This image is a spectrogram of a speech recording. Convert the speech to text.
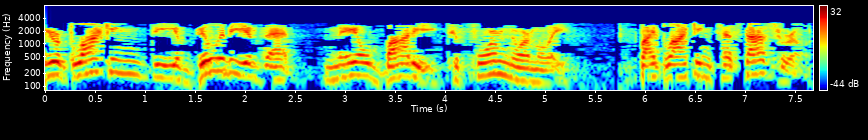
you're blocking the ability of that male body to form normally by blocking testosterone.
